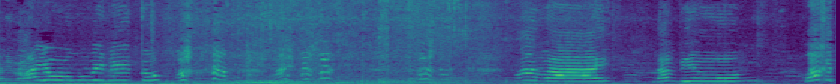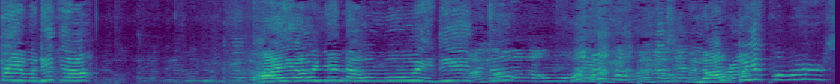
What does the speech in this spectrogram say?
Ayaw mo umuwi dito. Bye-bye! Love you! Bakit ayaw mo dito? Ayaw niya na umuwi dito. Wala ang payat mo, Mars.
